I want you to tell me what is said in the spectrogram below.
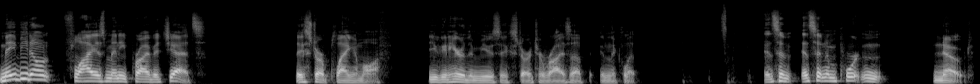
maybe don't fly as many private jets, they start playing him off. You can hear the music start to rise up in the clip. It's, a, it's an important note.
